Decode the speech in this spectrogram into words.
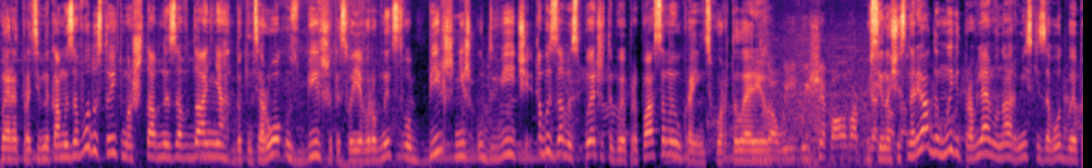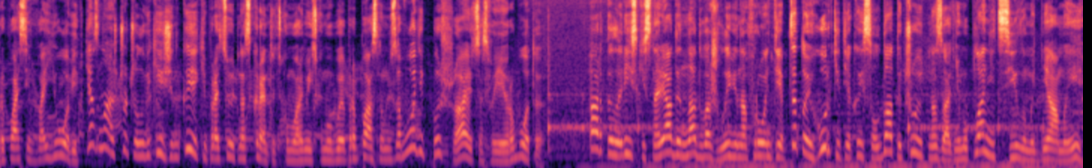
Перед працівниками заводу стоїть масштабне завдання до кінця року збільшити своє виробництво більш ніж удвічі, аби забезпечити боєприпасами українську артилерію. Усі наші снаряди ми відправляємо на армійський завод боєприпасів в Айові. Я знаю, що чоловіки і жінки, які працюють на скретицькому армійському боєприпасному заводі, пишаються своєю роботою. Артилерійські снаряди надважливі на фронті. Це той гуркіт, який солдати чують на задньому плані цілими днями, і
